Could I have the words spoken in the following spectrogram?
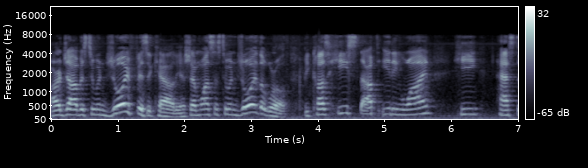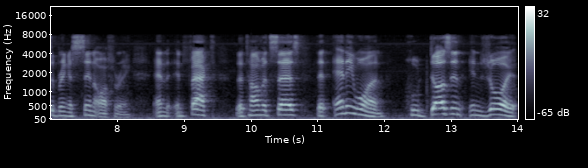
Our job is to enjoy physicality. Hashem wants us to enjoy the world. Because he stopped eating wine, he has to bring a sin offering. And in fact, the Talmud says that anyone who doesn't enjoy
